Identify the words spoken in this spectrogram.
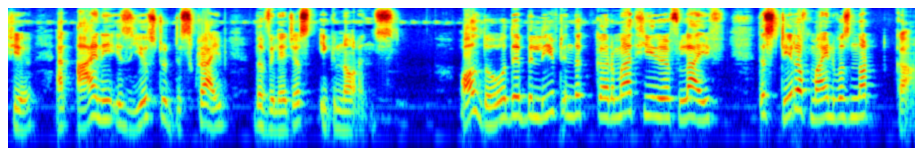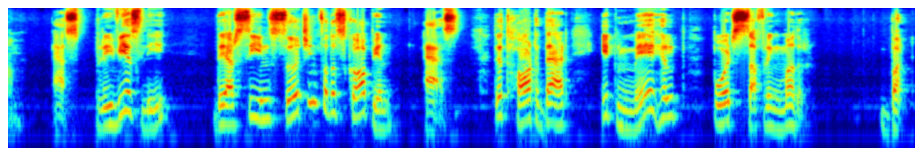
Here, an irony is used to describe the villagers' ignorance. Although they believed in the karma theory of life, the state of mind was not calm, as previously they are seen searching for the scorpion as they thought that it may help poet's suffering mother. But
